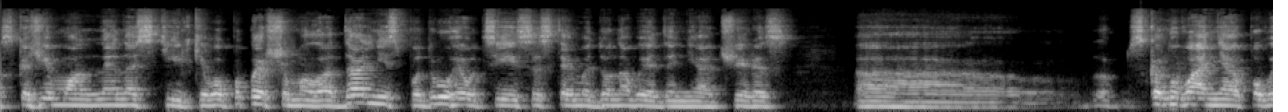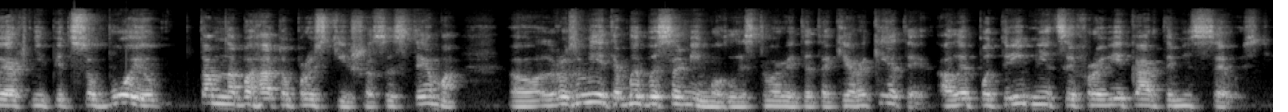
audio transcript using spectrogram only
скажімо, не настільки. Бо, по-перше, мала дальність, по-друге, цієї системи до наведення через а, сканування поверхні під собою, там набагато простіша система. Е, Розумієте, ми би самі могли створити такі ракети, але потрібні цифрові карти місцевості.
